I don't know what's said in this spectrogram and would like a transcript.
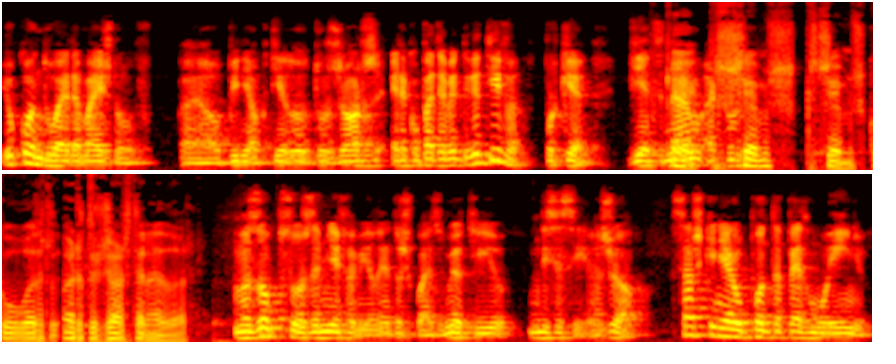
Eu, quando era mais novo, a opinião que tinha do Dr. Jorge era completamente negativa. Porquê? Vietnã. Okay, crescemos, crescemos com o Arthur Jorge treinador. Mas houve pessoas da minha família, entre as quais o meu tio, me disse assim: João, sabes quem era o pontapé de moinho?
